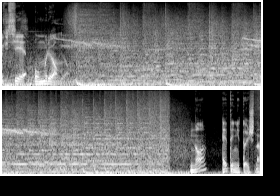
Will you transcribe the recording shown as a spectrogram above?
все умрем. Но это не точно.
